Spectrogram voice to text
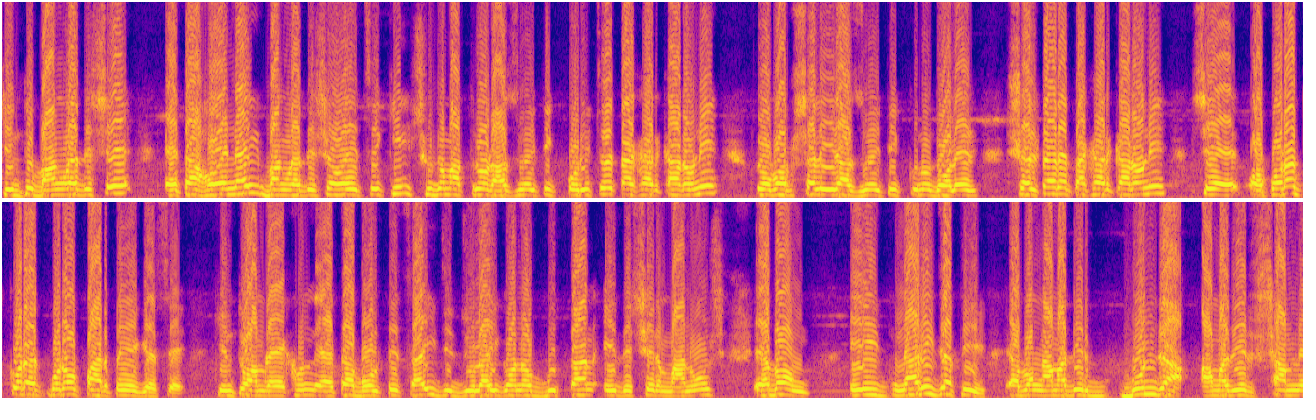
কিন্তু বাংলাদেশে এটা হয় নাই। বাংলাদেশে হয়েছে কি, শুধুমাত্র রাজনৈতিক পরিচয় থাকার কারণে, প্রভাবশালী রাজনৈতিক কোনো দলের শেল্টারে থাকার কারণে সে অপরাধ করার পরও পার পেয়ে গেছে। কিন্তু আমরা এখন এটা বলতে চাই যে জুলাই গণ অভ্যুত্থান এ দেশের মানুষ এবং এই নারী জাতি এবং আমাদের বোনরা আমাদের সামনে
